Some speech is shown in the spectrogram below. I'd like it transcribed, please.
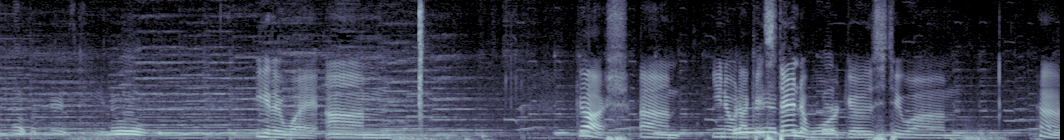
Without my parents being annoyed. Either way, um, gosh, um, you know what I can't stand award goes to um, huh,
